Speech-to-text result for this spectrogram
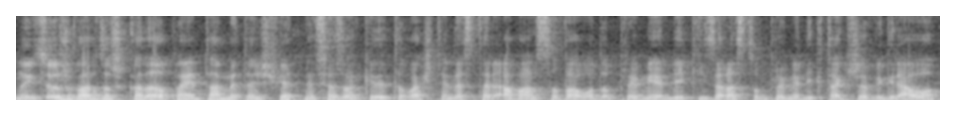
no i cóż, bardzo szkoda, bo pamiętamy ten świetny sezon, kiedy to właśnie Leicester awansowało do Premier League i zaraz tą Premier League także wygrało,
